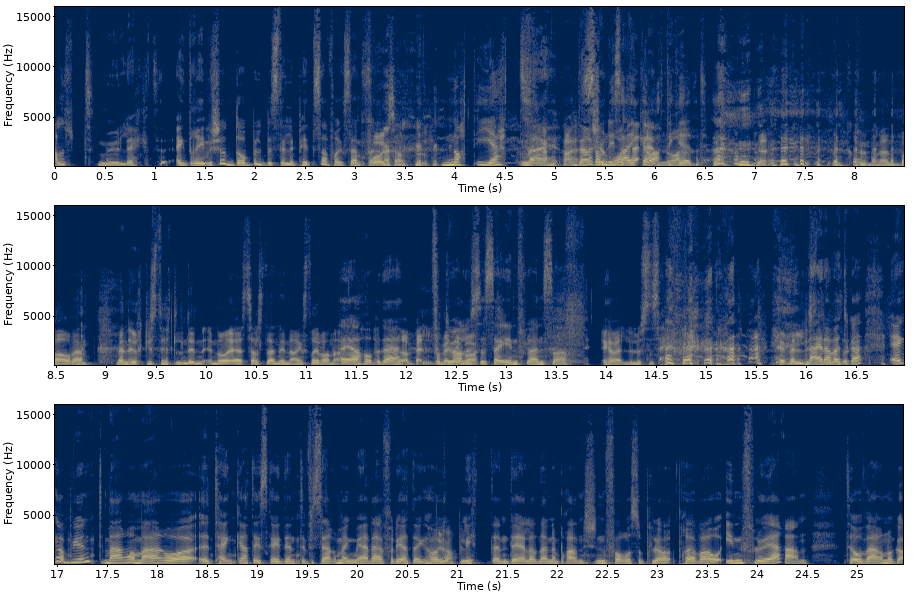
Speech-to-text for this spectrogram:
alt mulig. Jeg driver ikke og dobbeltbestiller pizza, f.eks. For eksempel. Not yet. Nei, har Som de ikke sier i Karate. Men bare vent. Men yrkestittelen din nå er selvstendig næringsdrivende? Jeg håper det. Det veldig, For du har lyst til å si influenser. Jeg har veldig lyst til å si det. Nei da, vet du hva. Jeg har begynt mer og mer å eh, tenke at jeg skal identifisere meg med det. Fordi at jeg har jo Ja. blitt en del av denne bransjen for å prøve å influere den til å være noe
